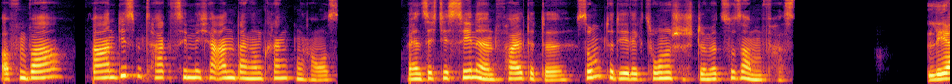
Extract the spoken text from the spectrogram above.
Offenbar war an diesem Tag ziemlicher Andrang im Krankenhaus. Während sich die Szene entfaltete, summte die elektronische Stimme zusammenfassend. Lea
